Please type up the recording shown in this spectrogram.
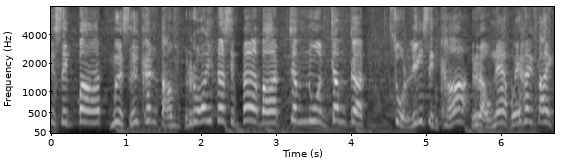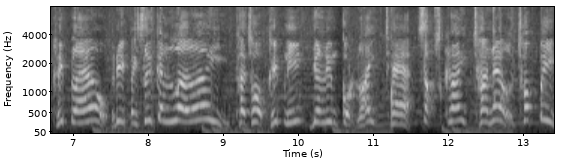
20 บาท เมื่อซื้อขั้นต่ำ155 บาทจำนวนจำกัด ส่วนลิงก์สินค้าเราแนบไว้ให้ใต้คลิปแล้ว รีบไปซื้อกันเลย ถ้าชอบคลิปนี้อย่าลืมกดไลค์แชร์ Subscribe Channel Shopee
